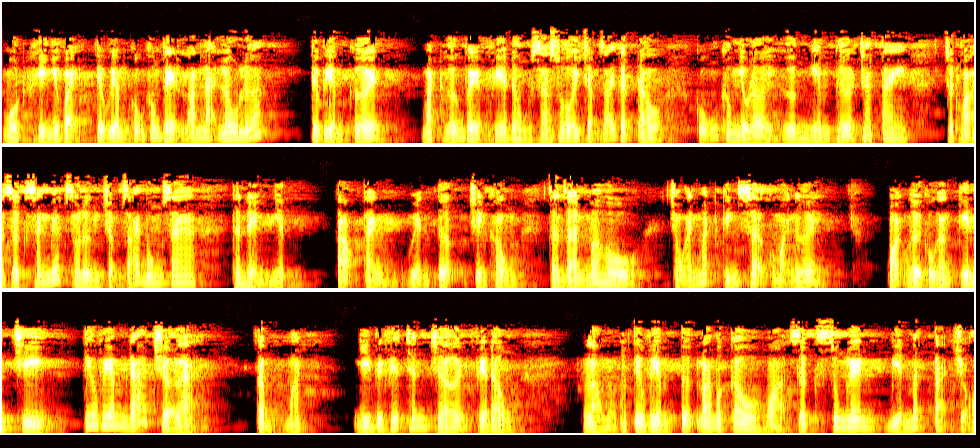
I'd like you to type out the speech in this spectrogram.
Một khi như vậy, tiêu viêm cũng không thể lán lại lâu nữa. Tiêu viêm cười, mắt hướng về phía đông xa xôi chậm rãi gật đầu, cũng không nhiều lời hướng nghiêm thừa chắp tay, chất họa rực xanh biếc sau lưng chậm rãi bung ra, thân hình như tạo thành huyễn tượng trên không, dần dần mơ hồ trong ánh mắt kính sợ của mọi người. Mọi người cố gắng kiên trì, tiêu viêm đã trở lại. Tầm mắt, nhìn về phía chân trời phía đông. Lòng của tiêu viêm tự nói một câu hỏa rực sung lên biến mất tại chỗ.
